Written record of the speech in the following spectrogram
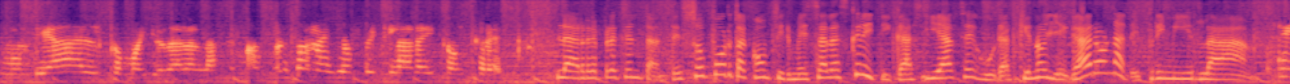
mundial, cómo ayudar a las demás personas. Yo fui clara y concreta. La representante soporta con firmeza las críticas y asegura que no llegaron a deprimirla. Sí,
